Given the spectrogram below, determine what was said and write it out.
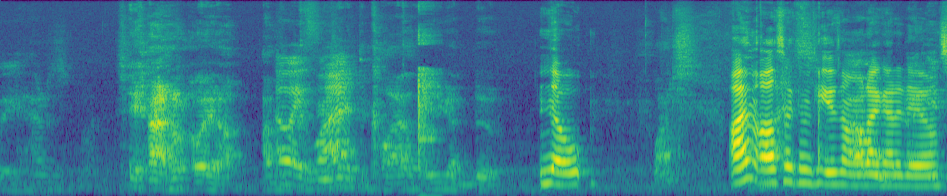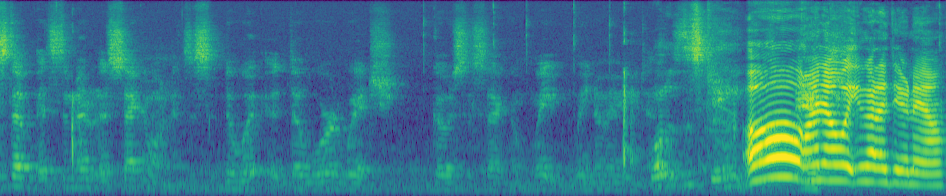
Wait, how does what? Yeah, I don't. Oh yeah. I'm Oh, wait, confused what? with the class. What you gotta do? Nope. What? I'm also confused on what I Oh, gotta do. It's the it's the middle, the second one. It's the, s- the wi- the word which goes to second. Wait, wait, no, maybe it What doesn't. is this game? Oh, I know what you gotta do now.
